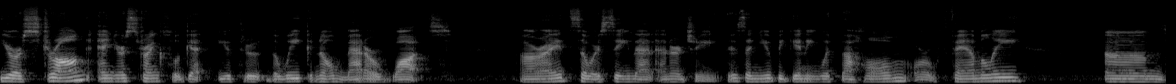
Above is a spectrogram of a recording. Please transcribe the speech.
you're strong and your strength will get you through the week no matter what. All right. So we're seeing that energy. There's a new beginning with the home or family. Um,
